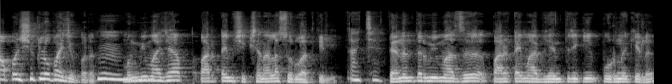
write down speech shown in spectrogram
आपण शिकलो पाहिजे परत. मग मी माझ्या पार्ट टाइम शिक्षणाला सुरुवात केली. त्यानंतर मी माझं पार्ट टाइम अभियांत्रिकी पूर्ण केलं.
